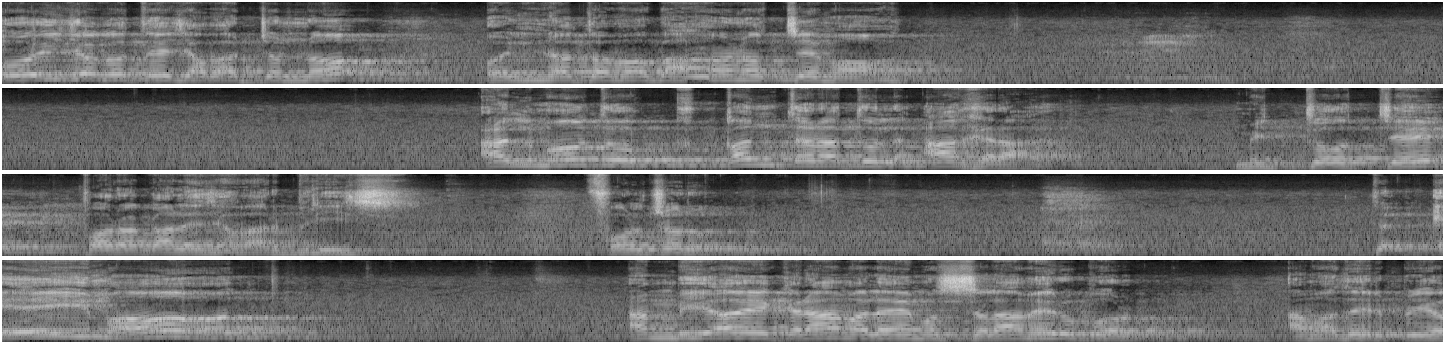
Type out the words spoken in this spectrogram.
ওই জগতে যাওয়ার জন্য অন্যতম বাহন হচ্ছে মত আল মত কন্তরাতুল আখরা। মৃত্যু হচ্ছে পরকালে যাওয়ার ব্রিজ। ফলস্বরূপ। তো এই মত আম্বিয়া একরাম আলহমুসালামের উপর আমাদের প্রিয়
